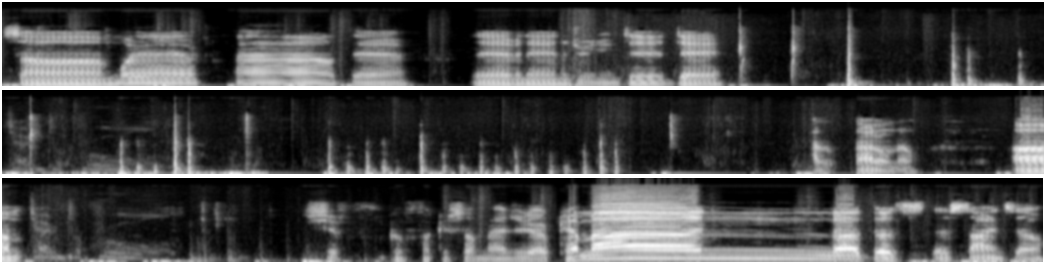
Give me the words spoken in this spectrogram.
Somewhere out there. Living in a dream today. I don't, I don't know. Um, shit, go fuck yourself, Magikarp. Come on! Not the, the signs, though.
